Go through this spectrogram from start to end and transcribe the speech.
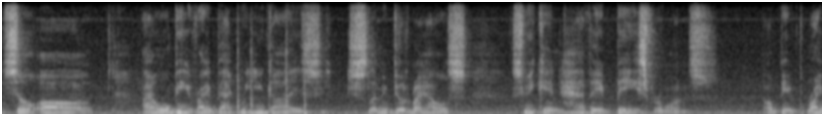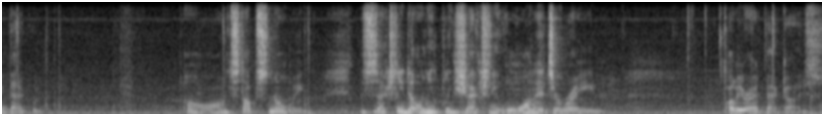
So, uh, I will be right back with you guys. Just let me build my house so we can have a base for once. I'll be right back with Oh, it stopped snowing. This is actually the only place you actually want it to rain. I'll be right back, guys.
